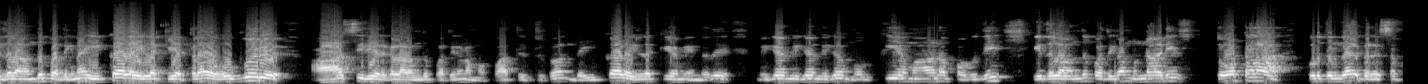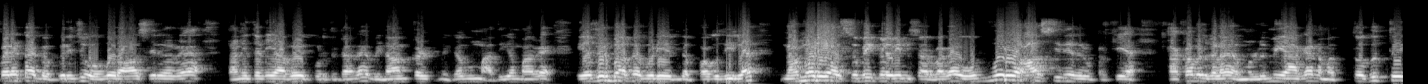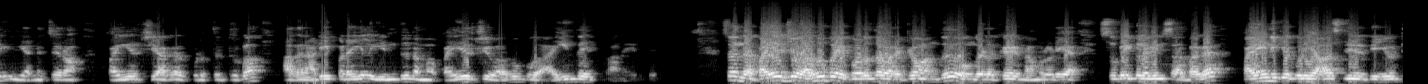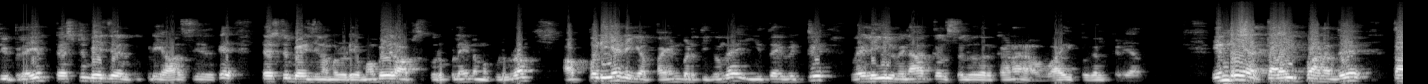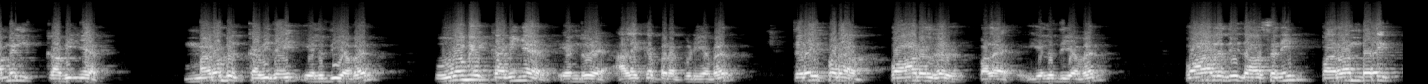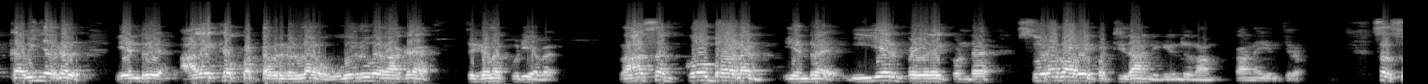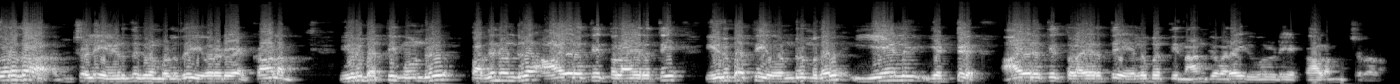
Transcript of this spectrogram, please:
இதுல வந்து பாத்தீங்கன்னா இக்கால இலக்கியத்துல ஒவ்வொரு ஆசிரியர்களை வந்து பாத்தீங்கன்னா நம்ம பார்த்துட்டு இருக்கோம். இந்த இக்கால இலக்கியம் என்பது மிக மிக மிக முக்கியமான பகுதி. இதுல வந்து பாத்தீங்கன்னா முன்னாடி டோட்டலா கொடுத்திருந்தா இப்ப செப்பரேட்டா இப்ப பிரிச்சு ஒவ்வொரு ஆசிரியரை தனித்தனியாவே கொடுத்துட்டாங்க. வினாக்கள் மிகவும் அதிகமாக எதிர்பார்க்கக்கூடிய இந்த பகுதியில நம்முடைய சுபைக்குழுவின் சார்பாக ஒவ்வொரு ஆசிரியர்கள் பற்றிய தகவல்களை முழுமையாக நம்ம தொகுத்து இங்க என்ன பயிற்சியாக கொடுத்துட்டு இருக்கோம் அதன் அடிப்படையில் இன்று நம்ம பயிற்சி வகுப்பு ஐந்தை காண இருக்கிறோம் சோ இந்த பயிற்சி வகுப்பை பொறுத்த வரைக்கும் வந்து உங்களுக்கு நம்மளுடைய சுபைக்குழுவின் சார்பாக பயணிக்கக்கூடிய ஆசிரியருக்கு யூடியூப்லயும் டெஸ்ட் பேஜ்ல இருக்கக்கூடிய ஆசிரியருக்கு டெஸ்ட் பேஜ் நம்மளுடைய மொபைல் ஆப்ஸ் குரூப்லயும் நம்ம கொடுக்குறோம். அப்படியே நீங்க பயன்படுத்திக்கோங்க. இதை விட்டு வெளியில் வினாக்கள் செல்வதற்கான வாய்ப்புகள் கிடையாது. இன்றைய தலைப்பானது தமிழ் கவிஞர் மரபு கவிதை எழுதியவர் உவமை கவிஞர் என்று அழைக்கப்படக்கூடியவர் திரைப்பட பாடல்கள் பல எழுதியவர் பாரதிதாசனின் பரம்பரை கவிஞர்கள் என்று அழைக்கப்பட்டவர்கள்ல ஒருவராக திகழக்கூடியவர். ராசகோபாலன் என்ற இயற்பெயரை கொண்ட சுரதாவை பற்றி தான் இன்று நாம் காண இருக்கிறோம். சுரதா சொல்லி எழுதுகிற பொழுது இவருடைய காலம் இருபத்தி மூன்று பதினொன்று ஆயிரத்தி தொள்ளாயிரத்தி இருபத்தி ஒன்று முதல் ஏழு எட்டு ஆயிரத்தி தொள்ளாயிரத்தி எழுபத்தி நான்கு வரை இவருடைய காலம் சொல்லலாம்.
